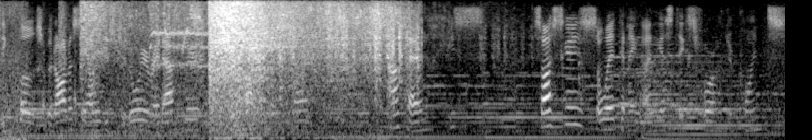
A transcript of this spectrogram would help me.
Really close. But honestly, I would just Chidori right after. Okay, he's Sasuke's awakening. I guess takes 400 points.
